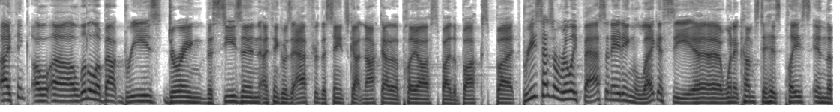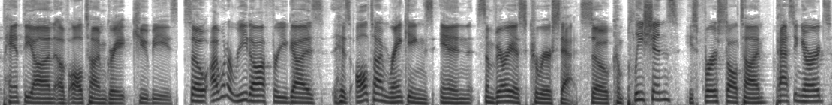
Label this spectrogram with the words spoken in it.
I think a, a, little about Brees during the season. I think it was after the Saints got knocked out of the playoffs by the Bucs. But Brees has a really fascinating legacy uh, when it comes to his place in the pantheon of all-time great QBs. So I want to read off for you guys his all-time rankings in some various career stats. So completions, he's first all-time. Passing yards,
